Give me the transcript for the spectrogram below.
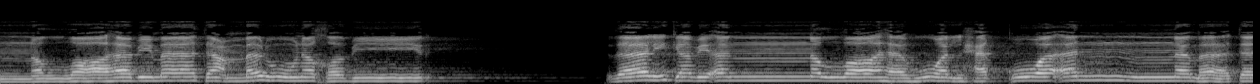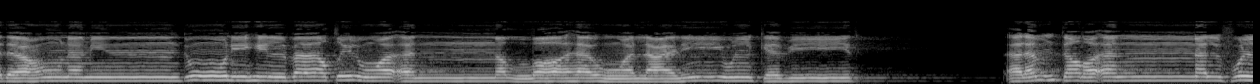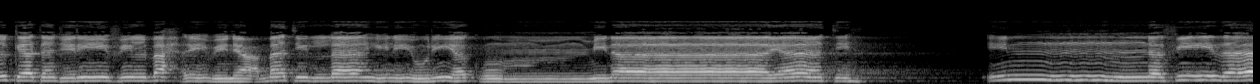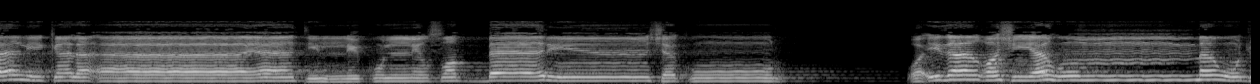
الله بما تعملون خبير. ذلك بأن الله هو الحق وأن ما تدعون من دونه الباطل وأن الله هو العلي الكبير. ألم تر أن الفلك تجري في البحر بنعمة الله ليريكم من آياته إن في ذلك لآيات لكل صبار شكور وإذا غشيهم موج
